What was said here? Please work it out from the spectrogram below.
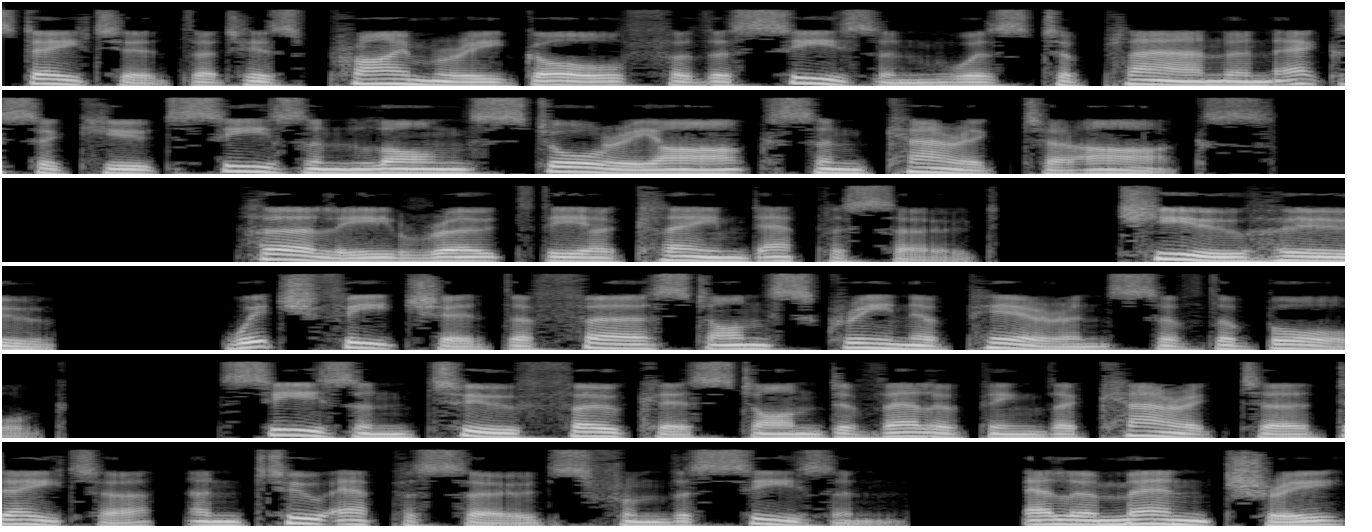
stated that his primary goal for the season was to plan and execute season-long story arcs and character arcs. Hurley wrote the acclaimed episode, Q Who, which featured the first on-screen appearance of the Borg. Season 2 focused on developing the character Data, and two episodes from the season, "'Elementary,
